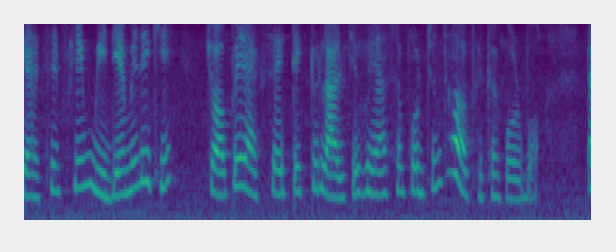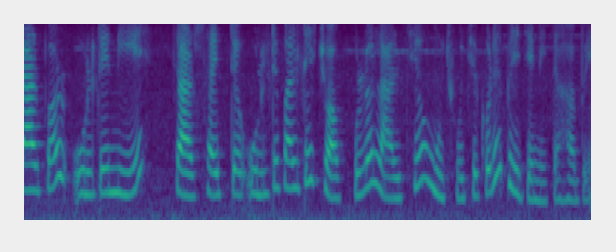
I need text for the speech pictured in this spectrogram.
গ্যাসের ফ্লেম মিডিয়ামে রেখে চপের এক সাইডটা একটু লালচে হয়ে আসা পর্যন্ত অপেক্ষা করব। তারপর উল্টে নিয়ে চার সাইডটা উল্টে পাল্টে চপগুলো লালচে ও মুচমুচে করে ভেজে নিতে হবে।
